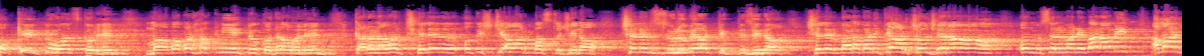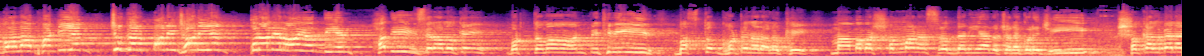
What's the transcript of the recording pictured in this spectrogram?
পক্ষে একটু ওয়াজ করেন, মা বাবার হক নিয়ে একটু কথা বলেন, কারণ আমার ছেলের অতিষ্ঠি আর বাঁচতেছি না, ছেলের জুলুমে আর টিকতেছি না, ছেলের বাড়াবাড়িতে আর চলছে না। ও মুসলমান, এবার আমি আমার গলা ফাটিয়ে, চোখের পানি ঝরিয়ে কোরআনের আয়াত দিয়ে হাদিসের আলোকে, বর্তমান পৃথিবীর বাস্তব ঘটনার আলোকে মা বাবার সম্মান আর শ্রদ্ধা নিয়ে আলোচনা করেছি। সকালবেলা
